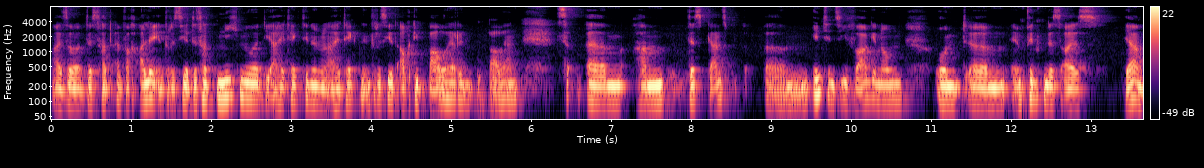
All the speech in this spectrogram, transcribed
Also das hat einfach alle interessiert. Das hat nicht nur die Architektinnen und Architekten interessiert, auch die Bauherren, Bauherren ähm, haben das ganz ähm, intensiv wahrgenommen und ähm, empfinden das als ja,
